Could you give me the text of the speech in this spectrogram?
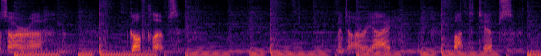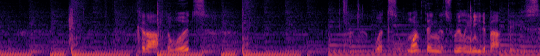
those are uh, golf clubs. Went to REI, bought the tips, cut off the woods. What's one thing that's really neat about these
